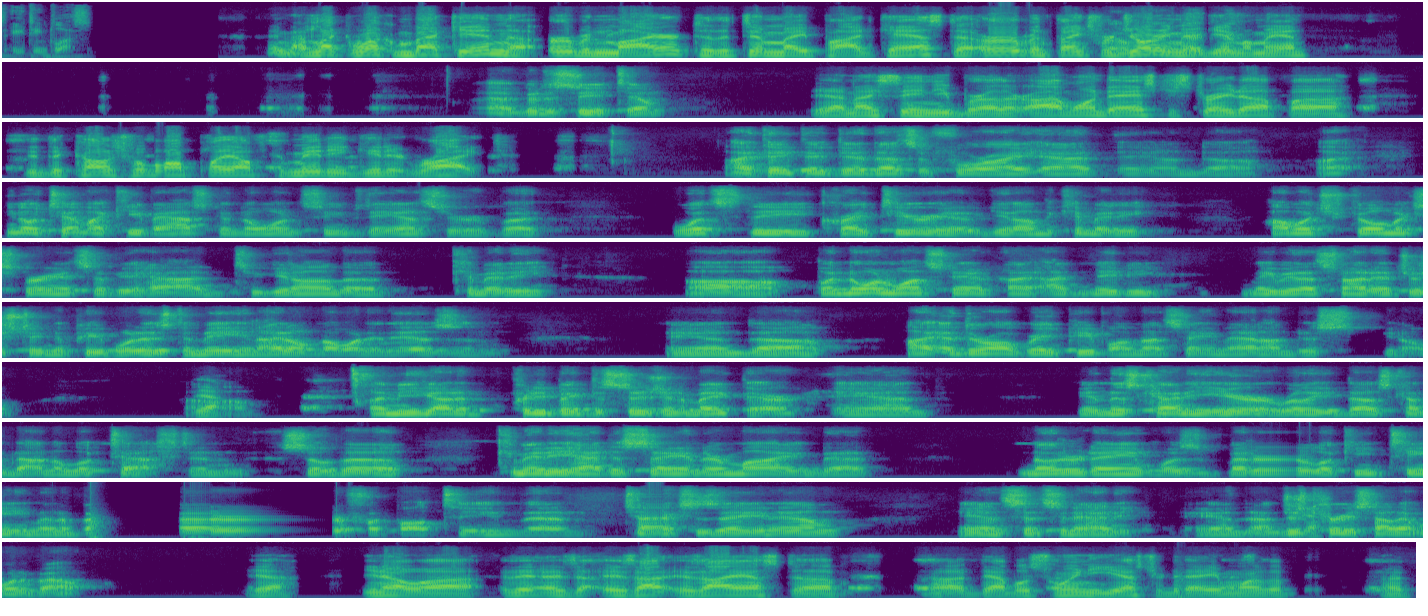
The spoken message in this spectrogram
18 plus. And I'd like to welcome back in uh, Urban Meyer to the Tim May podcast. Uh, Urban, thanks for joining me again, my man. Yeah, good to see you, Tim. Yeah, nice seeing you, brother. I wanted to ask you straight up uh, did the College Football Playoff Committee get it right? I think they did. That's a four I had, and uh, I, you know, Tim, I keep asking, no one seems to answer. But what's the criteria to get on the committee? How much film experience have you had to get on the committee? Uh, but no one wants to. I, I, maybe maybe that's not interesting to people. It is to me, and I don't know what it is. And and uh, I, they're all great people. I'm not saying that. I'm just you know, yeah. Um, I mean, you got a pretty big decision to make there, and in this kind of year, it really does come down to look test. And so the committee had to say in their mind that Notre Dame was a better looking team and a better football team than Texas A&M and Cincinnati. And I'm just yeah. curious how that went about. Yeah. You know, uh, as, as I, as I asked uh, uh, Dabo Swinney yesterday in one of the uh,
